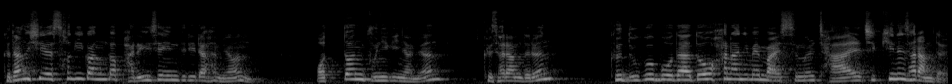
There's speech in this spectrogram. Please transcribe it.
그 당시에 서기관과 바리새인들이라 하면 어떤 분위기냐면 그 사람들은 그 누구보다도 하나님의 말씀을 잘 지키는 사람들,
